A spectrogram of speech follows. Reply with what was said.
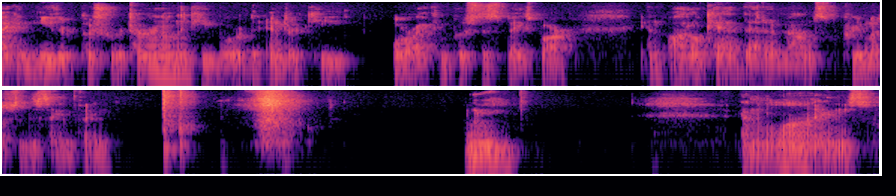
I can either push return on the keyboard, the enter key, or I can push the spacebar. In AutoCAD, that amounts pretty much to the same thing. and lines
